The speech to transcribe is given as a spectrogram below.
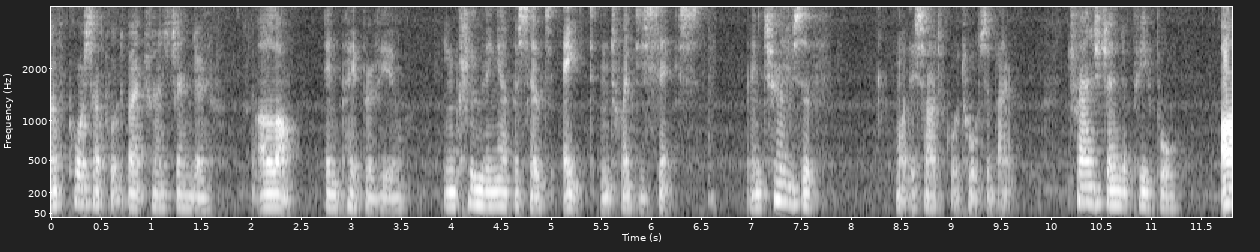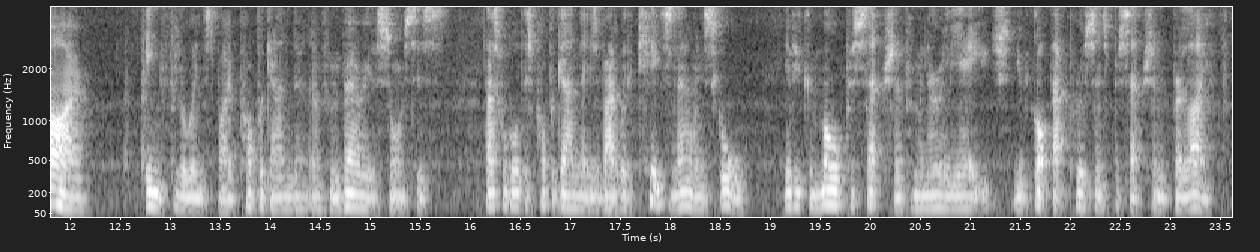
of course, I've talked about transgender a lot in Paper Review including episodes 8 and 26. In terms of what this article talks about, transgender people are influenced by propaganda and from various sources. That's what all this propaganda is about with kids now in school. If you can mould perception from an early age, you've got that person's perception for life,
